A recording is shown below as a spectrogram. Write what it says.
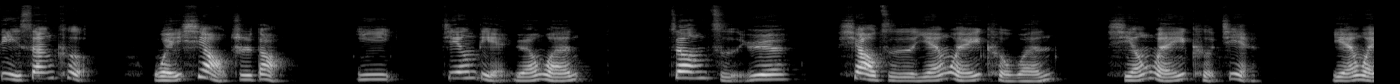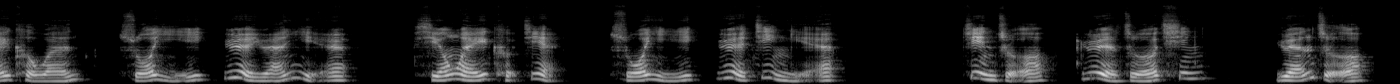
第三课为孝之道。一、经典原文：曾子曰：“孝子言为可闻，行为可见。言为可闻，所以悦远也；行为可见，所以悦近也。近者悦则亲，远者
